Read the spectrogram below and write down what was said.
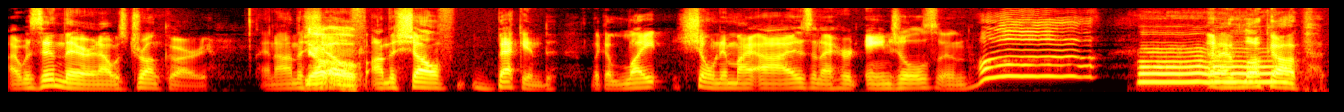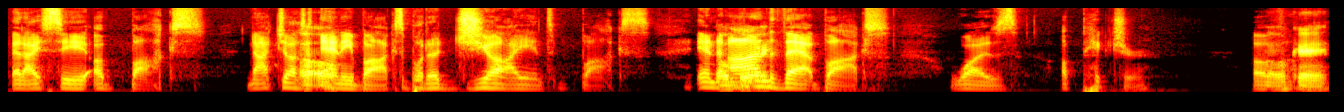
I was in there and I was drunk, Ari, and on the Uh-oh. shelf, on the shelf, beckoned like a light shone in my eyes, and I heard angels and ah, and I look up and I see a box, not just Uh-oh. any box, but a giant box, and Oh, on that box was a picture of Okay.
